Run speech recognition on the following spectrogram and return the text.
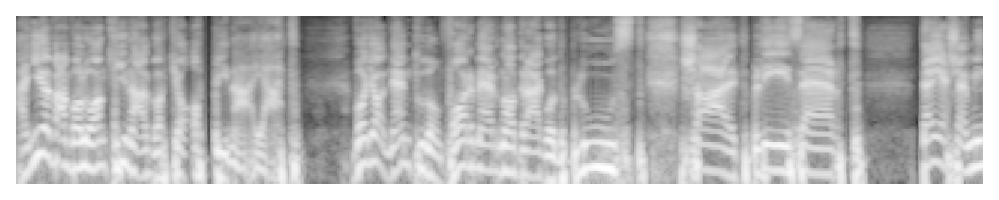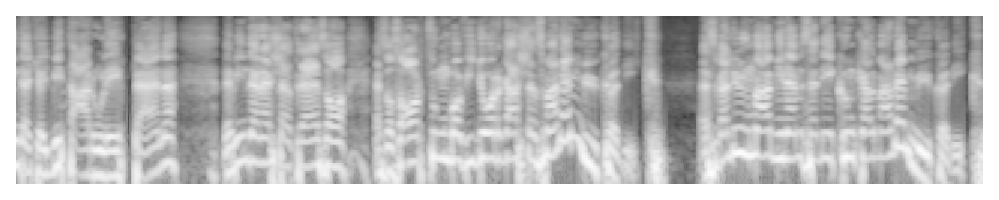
Hát nyilvánvalóan kínálgatja a pináját vagy a nem tudom, farmer nadrágot, blues-t, sált, blazert, teljesen mindegy, hogy mit árul éppen, de minden esetre ez, a, ez az arcunkba vigyorgás, ez már nem működik. Ez velünk már, mi nemzedékünkkel már nem működik.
